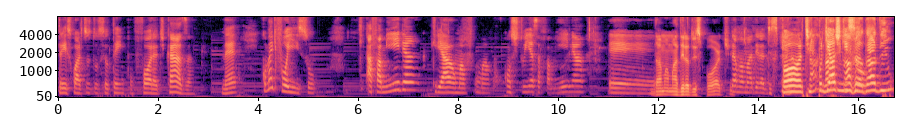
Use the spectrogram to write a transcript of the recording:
três quartos do seu tempo fora de casa, né? Como é que foi isso? A família, criar uma, uma constituir essa família, é, Dá uma madeira do esporte. dar uma madeira de esporte, Na- porque na- eu acho que na isso... verdade,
